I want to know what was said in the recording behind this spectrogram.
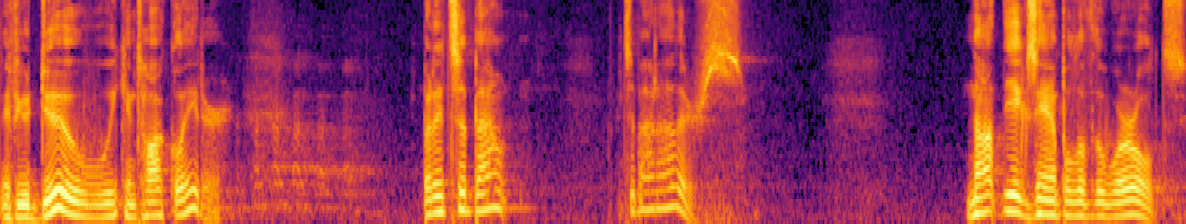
If you do, we can talk later. But it's about it's about others. Not the example of the world.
